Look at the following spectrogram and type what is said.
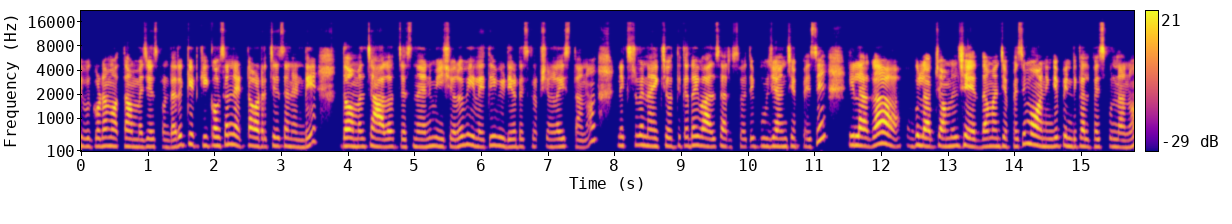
ఇవి కూడా మొత్తం అమ్మ చేసుకుంటారు. కిటికీ కోసం నెట్ ఆర్డర్ చేశానండి. దోమలు చాలా వచ్చేస్తున్నాయని మీషోలో వీలైతే ఈ వీడియో డిస్క్రిప్షన్లో ఇస్తాను. నెక్స్ట్ వినాయక చవితి కదా ఇవాళ సరస్వతి పూజ అని చెప్పేసి ఇలాగా గులాబ్ జాములు చేద్దాం అని చెప్పేసి మార్నింగే పిండి కలిపేసుకున్నాను.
